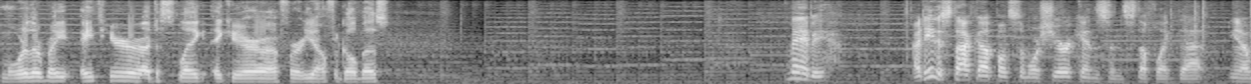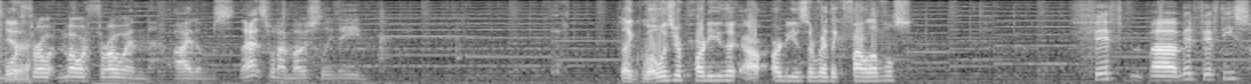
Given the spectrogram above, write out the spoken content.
more of the right A tier, uh, just like A tier uh, for you know for Golbez. Maybe. I need to stock up on some more shurikens and stuff like that. You know, more Yeah. throw more throw-in items. That's what I mostly need. Like, what was your party that are, are these the like final levels? Fifth, uh, mid fifties.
